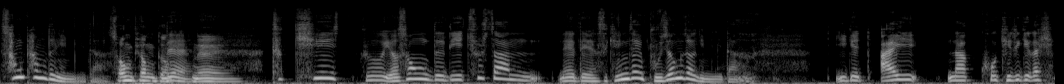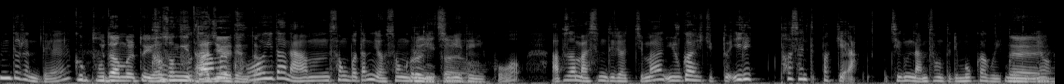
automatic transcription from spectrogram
성평등입니다. 성평등. 네. 네. 특히 그 여성들이 출산에 대해서 굉장히 부정적입니다. 이게 아이 낳고 기르기가 힘들은데 그 부담을 또그 여성이 그 다 져야 된다. 거의 다 남성보다는 여성들이 지게 돼 있고 앞서 말씀드렸지만 육아휴직도 1%밖에 지금 남성들이 못 가고 있거든요. 네,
